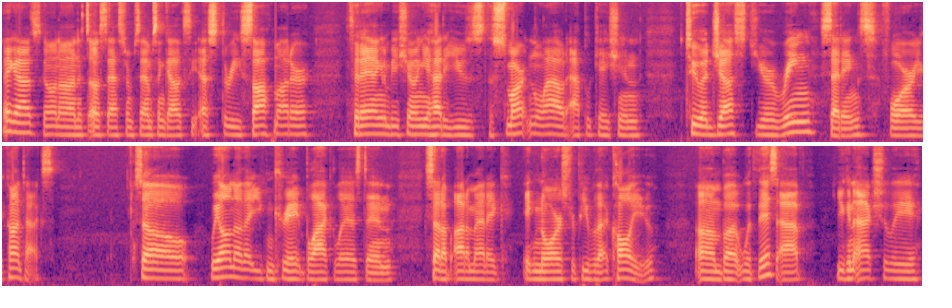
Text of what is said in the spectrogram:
Hey guys, what's going on? It's OSAS from Samsung Galaxy S3 Softmodder. Today I'm going to be showing you how to use the Smart and Loud application to adjust your ring settings for your contacts. So we all know that you can create blacklist and set up automatic ignores for people that call you. Um, but with this app, you can actually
